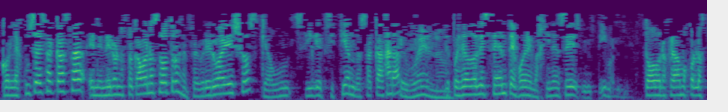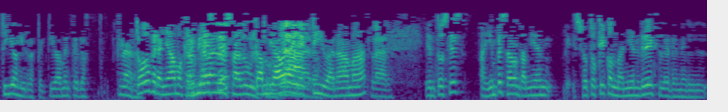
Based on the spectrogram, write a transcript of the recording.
con la excusa de esa casa, en enero nos tocaba a nosotros, en febrero a ellos, que aún sigue existiendo esa casa. Ah, qué bueno. Después de adolescentes, bueno, imagínense, todos nos quedamos con los tíos y respectivamente los... Claro. Todos veraneábamos Cambiaban meses, los adultos. cambiaba la Claro. directiva nada más. Claro. Entonces, ahí empezaron también, yo toqué con Daniel Drexler en el,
